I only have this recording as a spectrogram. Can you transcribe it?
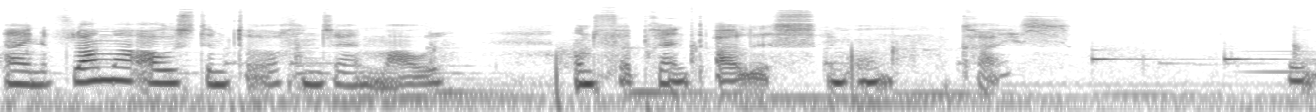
eine Flamme aus dem Drachen seinem Maul und verbrennt alles im Umkreis. Um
